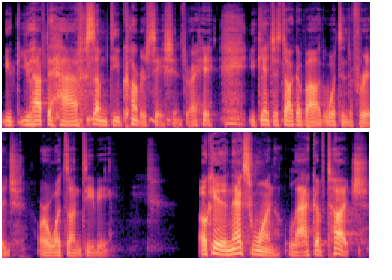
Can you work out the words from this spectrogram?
you you have to have some deep conversations, right? You can't just talk about what's in the fridge or what's on TV. Okay, the next one, lack of touch.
